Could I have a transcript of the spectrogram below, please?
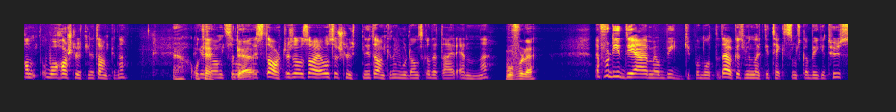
han, og har slutten i tankene. Ja, ok. Så det, når vi starter, så, så har jeg også slutten i tankene. Hvordan skal dette her ende? hvorfor det? Ja, fordi det er med å bygge, på en måte. Det er jo ikke som en arkitekt som skal bygge et hus.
